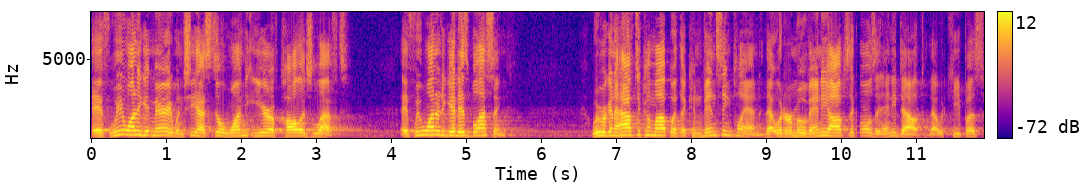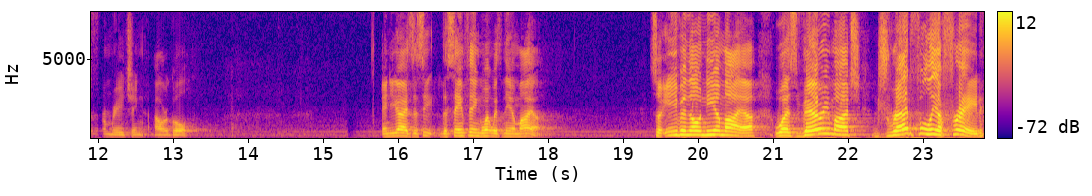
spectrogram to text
if we want to get married when she has still one year of college left, if we wanted to get his blessing, we were going to have to come up with a convincing plan that would remove any obstacles and any doubt that would keep us from reaching our goal. And you guys, the same thing went with Nehemiah. So even though Nehemiah was very much dreadfully afraid,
